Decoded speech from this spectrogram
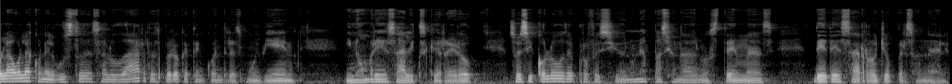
Hola, hola, con el gusto de saludarte, espero que te encuentres muy bien. Mi nombre es Alex Guerrero, soy psicólogo de profesión, un apasionado en los temas de desarrollo personal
